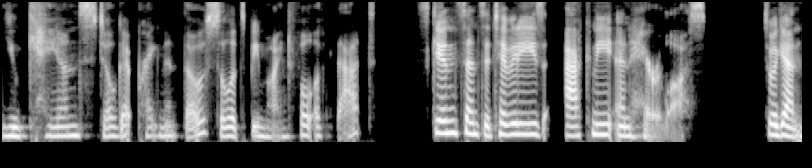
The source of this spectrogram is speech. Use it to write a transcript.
You can still get pregnant though. So, let's be mindful of that. Skin sensitivities, acne, and hair loss. So, again,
